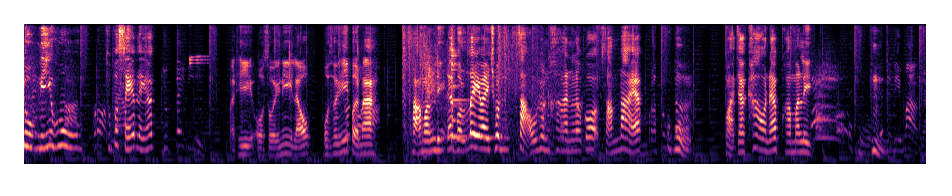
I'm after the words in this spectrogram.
ลูกนี้หูรอดซุปเปอร์เซฟเลยครับหยุดได้ดีมาที่โอโซยนี่แล้วโอโซยนี่เปิดมาพามันลิกได้บอลเล่ไปชนเสาชนคานแล้วก็ซ้ำได้ครับประตูโอ้โหกว่าจะเข้านะครับคามาลิก ด้ดีมากไง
